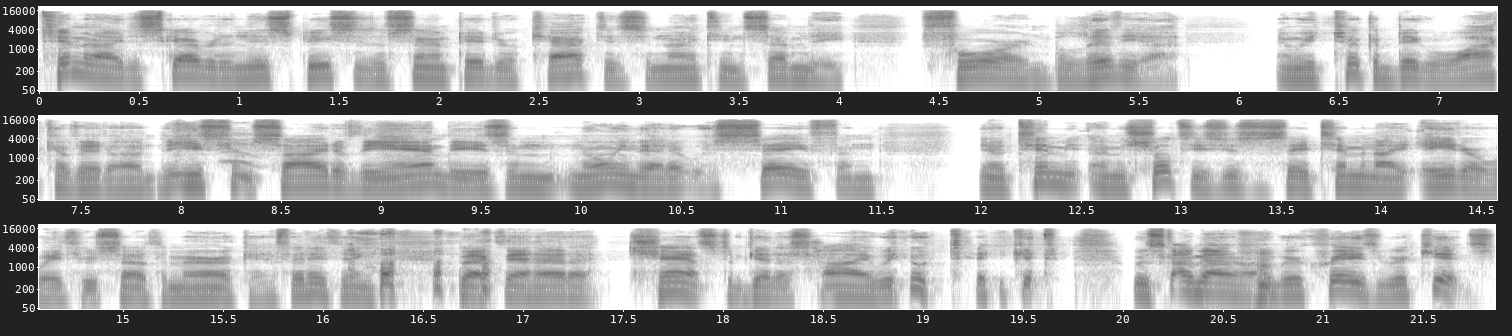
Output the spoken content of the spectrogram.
Tim and I discovered a new species of San Pedro cactus in 1974 in Bolivia and we took a big walk of it on the eastern side of the Andes, and knowing that it was safe and you know, Tim, I mean, Schultes used to say Tim and I ate our way through South America. If anything back then had a chance to get us high, we would take it. it was, I mean, I don't know, we were crazy, we were kids.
